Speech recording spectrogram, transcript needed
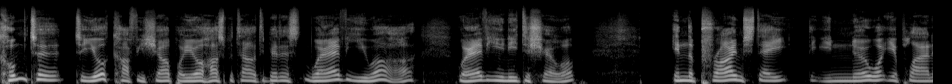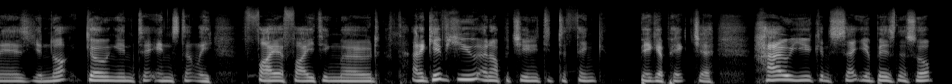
come to, to your coffee shop or your hospitality business, wherever you are, wherever you need to show up, in the prime state that you know what your plan is. You're not going into instantly firefighting mode. And it gives you an opportunity to think bigger picture, how you can set your business up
